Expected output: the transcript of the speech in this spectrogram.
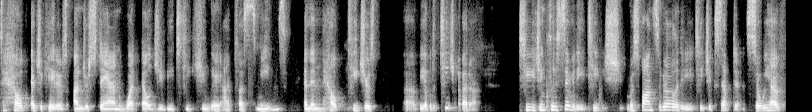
to help educators understand what lgbtqai plus means and then help teachers uh, be able to teach better teach inclusivity teach responsibility teach acceptance so we have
